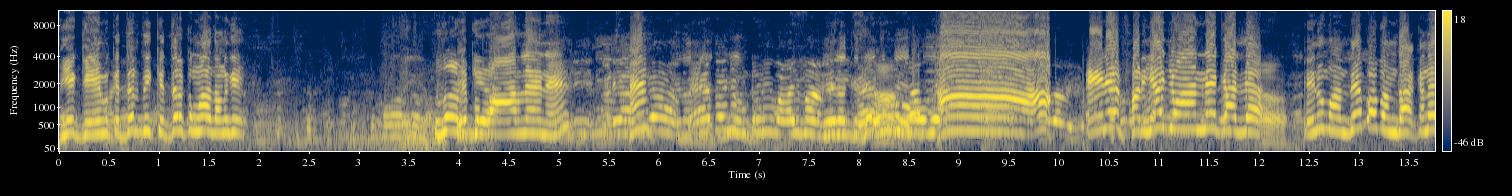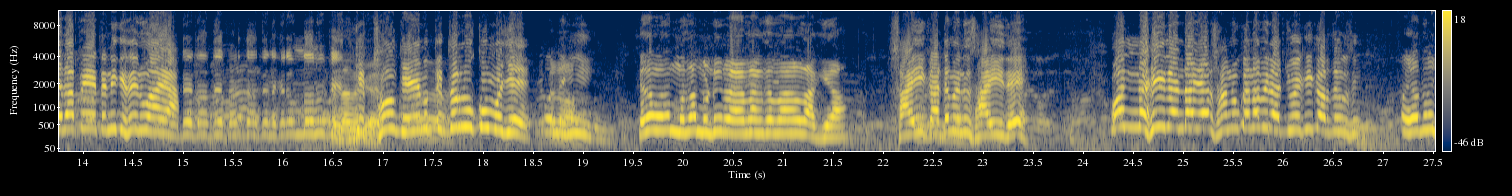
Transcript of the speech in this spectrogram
ਵੀ ਇਹ ਗੇਮ ਕਿੱਧਰ ਦੀ ਕਿੱਧਰ ਕਮਾ ਦੇਣਗੇ? ਇਹ ਵਪਾਰ ਲੈਣ ਹੈ। ਹੈਂ? ਮੈਂ ਤਾਂ ਇਹਨੂੰ ਮੁੰਡੇ ਨੂੰ ਆਵਾਜ਼ ਮਾਰਨੀ ਕਿਸੇ ਨੂੰ ਹਾਂ। ਇਹਨੇ ਫੜਿਆ ਜਵਾਨ ਨੇ ਗੱਲ। ਇਹਨੂੰ ਮੰਨਦੇ ਆਪਾਂ ਬੰਦਾ। ਕਹਿੰਦਾ ਇਹਦਾ ਭੇਤ ਨਹੀਂ ਕਿਸੇ ਨੂੰ ਆਇਆ। ਦਾਦੇ ਪੜਦਾਦੇ ਨੇ ਕਰੇ ਉਹਨਾਂ ਨੂੰ ਭੇਜ ਕਿੱਥੋਂ ਗੇਮ ਕਿੱਧਰ ਨੂੰ ਘੁੰਮ ਜੇ? ਉਹ ਨਹੀਂ। ਕਹਿੰਦਾ ਮਤਲਬ ਮੁੰਡੀ ਰਾਇ ਰੰਗ ਨਾਲ ਲੱਗ ਗਿਆ। ਸਾਈ ਕੱਢ ਮੈਨੂੰ ਸਾਈ ਦੇ। ਉਹ ਨਹੀਂ ਲੈਂਦਾ ਯਾਰ ਸਾਨੂੰ ਕਹਿੰਦਾ ਵੀ ਰਾਜੂ ਇਹ ਕੀ ਕਰਦੇ ਹੋ ਤੁਸੀਂ? ਉਹ ਯਾਰ ਤੈਨੂੰ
